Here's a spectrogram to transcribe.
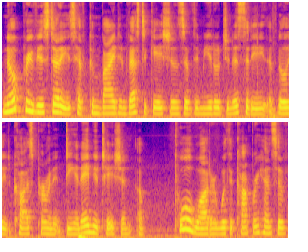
No previous studies have combined investigations of the mutagenicity ability to cause permanent DNA mutation of pool water with a comprehensive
